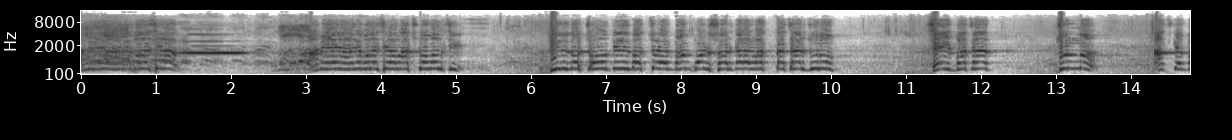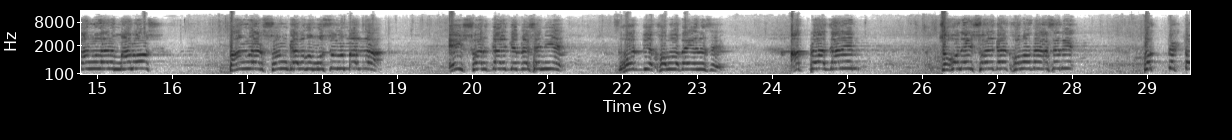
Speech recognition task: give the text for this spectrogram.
আমি আগে বলেছিলাম, আমি আগে বলেছিলাম, আজকেও বলছি, দীর্ঘ চৌত্রিশ বছরের বামফ্রন্ট সরকারের অত্যাচার জুলুম, সেই জন্য আজকে বাংলার মানুষ, বাংলার সংখ্যালঘু মুসলমানরা এই সরকারকে বেছে নিয়ে ভোট দিয়ে ক্ষমতায় এনেছে। আপনারা জানেন, যখন এই সরকার ক্ষমতায় আসেনি, প্রত্যেকটা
